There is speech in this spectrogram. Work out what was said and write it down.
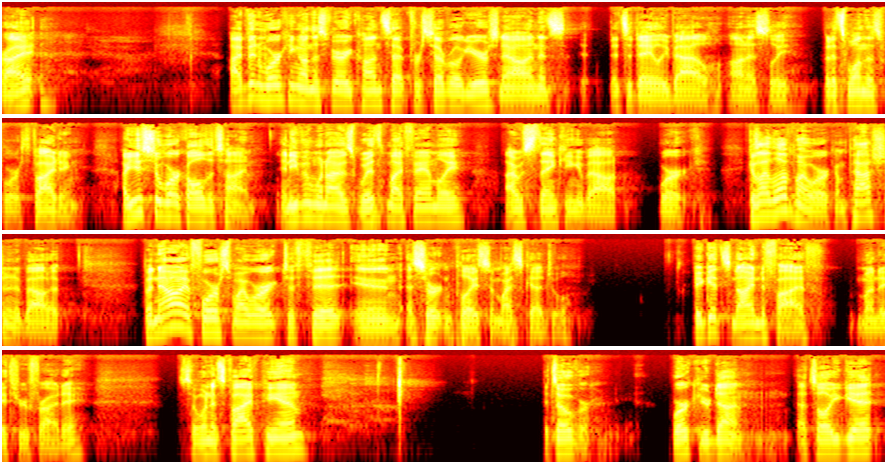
right? I've been working on this very concept for several years now, and it's, it's a daily battle, honestly, but it's one that's worth fighting. I used to work all the time, and even when I was with my family, I was thinking about work because I love my work, I'm passionate about it. But now I force my work to fit in a certain place in my schedule. It gets 9 to 5, Monday through Friday. So when it's 5 p.m., it's over. Work, you're done. That's all you get.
